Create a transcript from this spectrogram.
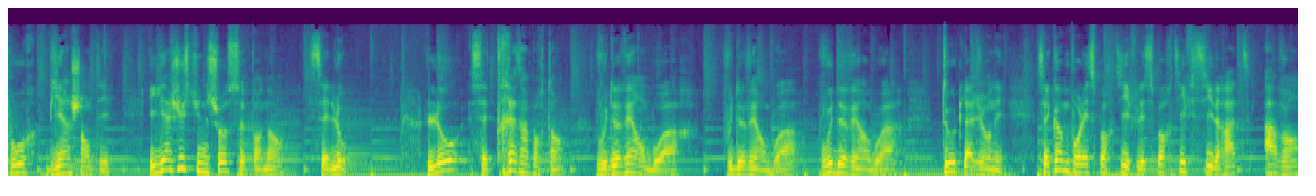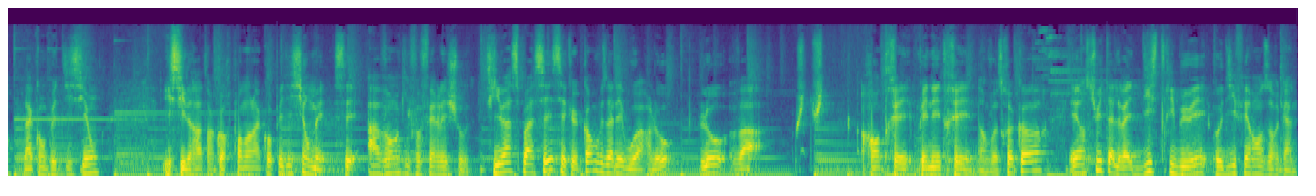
pour bien chanter. Il y a juste une chose cependant, c'est l'eau. L'eau, c'est très important. Vous devez en boire, vous devez en boire, vous devez en boire toute la journée. C'est comme pour les sportifs. Les sportifs s'hydratent avant la compétition. Ils s'hydratent encore pendant la compétition, mais c'est avant qu'il faut faire les choses. Ce qui va se passer, c'est que quand vous allez boire l'eau, l'eau va rentrer, pénétrer dans votre corps et ensuite elle va être distribuée aux différents organes.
